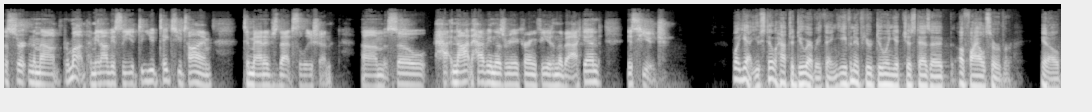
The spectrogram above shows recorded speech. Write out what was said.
a certain amount per month. I mean, obviously, it, it takes you time to manage that solution. Um, so ha- not having those reoccurring fees in the back end is huge. Well, yeah, you still have to do everything, even if you're doing it just as a, a file server. You know,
